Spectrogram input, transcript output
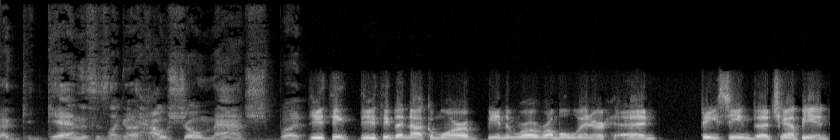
again, this is like a house show match, but Do you think? Do you think that Nakamura being the Royal Rumble winner and facing the champion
